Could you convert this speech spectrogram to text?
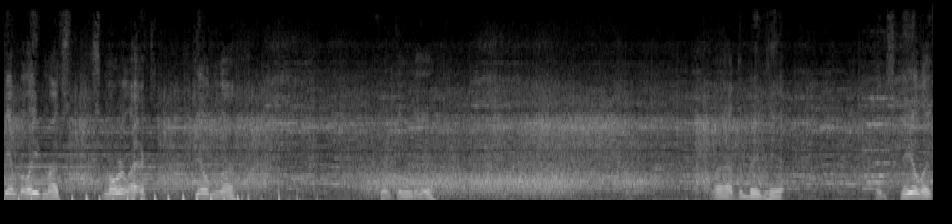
Can't believe my Snorlax killed the freaking deer. Well, that's a big hit. That Steelix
